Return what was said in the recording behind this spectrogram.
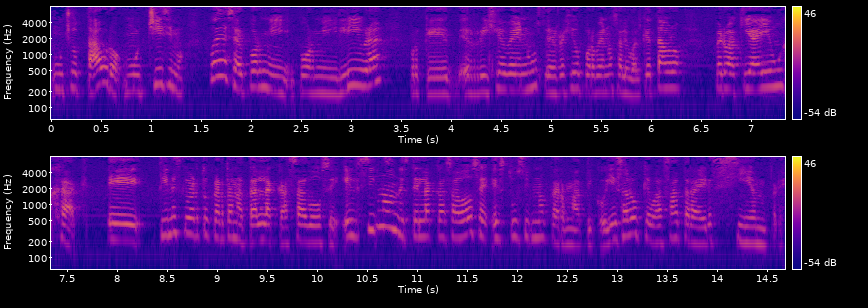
mucho Tauro, muchísimo. Puede ser por mi por mi Libra, porque rige Venus, es regido por Venus al igual que Tauro, pero aquí hay un hack. Eh, tienes que ver tu carta natal, la casa 12. El signo donde esté la casa 12 es tu signo karmático y es algo que vas a atraer siempre.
